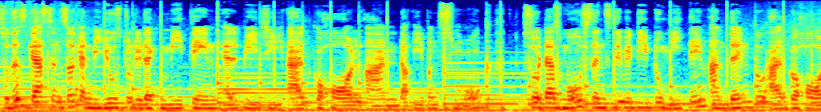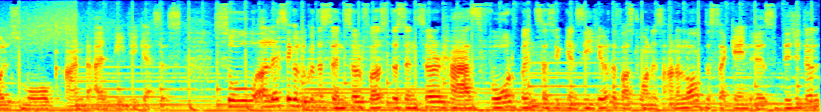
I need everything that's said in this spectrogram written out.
So this gas sensor can be used to detect methane, LPG, alcohol, and uh, even smoke. So it has more sensitivity to methane and then to alcohol, smoke, and LPG gases. So uh, let's take a look at the sensor first. The sensor has four pins as you can see here. The first one is analog, the second is digital,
